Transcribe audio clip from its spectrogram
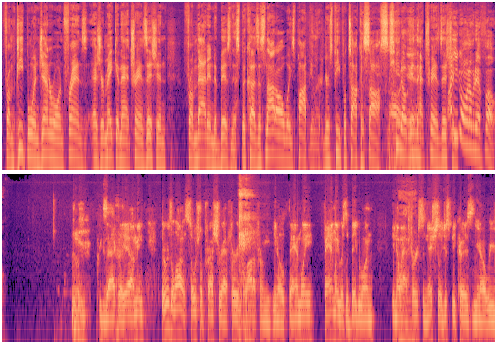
from people in general and friends as you're making that transition from that into business? Because it's not always popular. There's people talking sauce, oh, you know, yeah. in that transition. Why are you going over there for? exactly. Yeah. I mean, there was a lot of social pressure at first, a lot of from, you know, family. Family was a big one you know, at first initially, just because you know we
